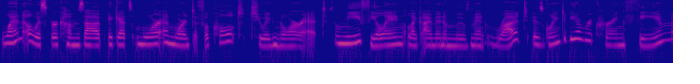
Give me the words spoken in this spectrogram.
when a whisper comes up, it gets more and more difficult to ignore it. So, me feeling like I'm in a movement rut is going to be a recurring theme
